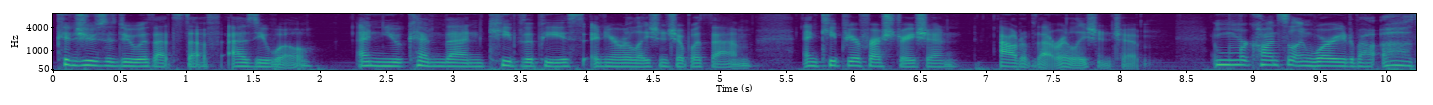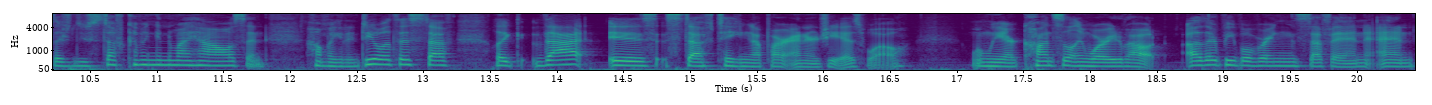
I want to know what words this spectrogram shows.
can choose to do with that stuff as you will. And you can then keep the peace in your relationship with them and keep your frustration out of that relationship. And when we're constantly worried about, oh, there's new stuff coming into my house and how am I going to deal with this stuff? Like that is stuff taking up our energy as well. When we are constantly worried about other people bringing stuff in and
